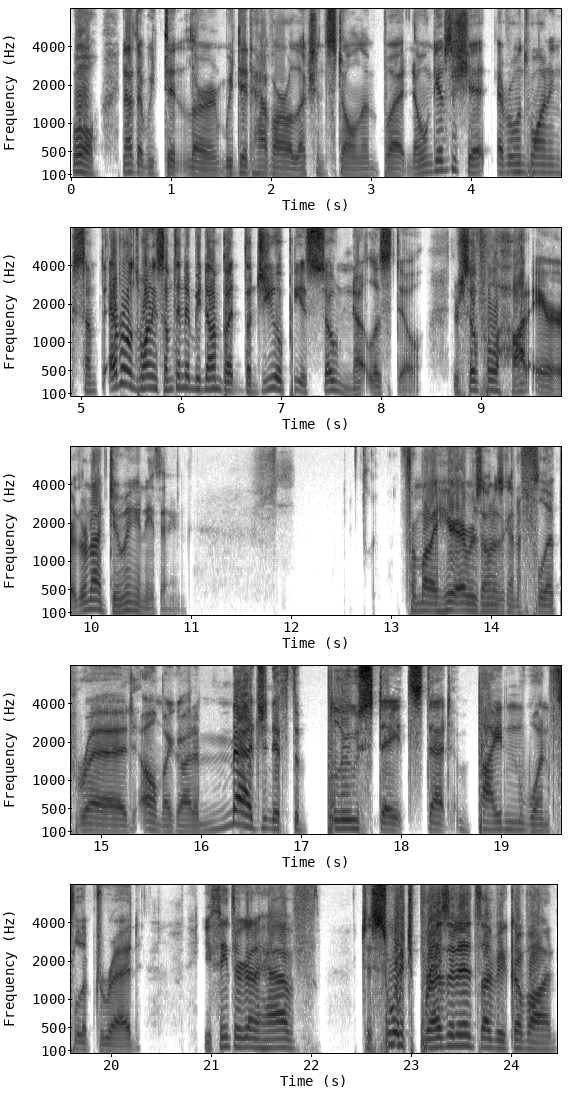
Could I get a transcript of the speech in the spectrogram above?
Well, not that we didn't learn. We did have our election stolen, but no one gives a shit. Everyone's wanting something. Everyone's wanting something to be done, but the GOP is so nutless still. They're so full of hot air. They're not doing anything. From what I hear, Arizona's going to flip red. Oh my god! Imagine if the blue states that Biden won flipped red. You think they're going to have to switch presidents? I mean, come on.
